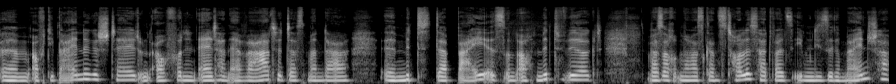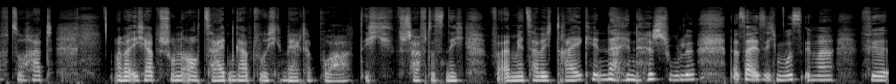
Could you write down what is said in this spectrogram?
ähm, auf die Beine gestellt und auch von den Eltern erwartet, dass man da äh, mit dabei ist und auch mitwirkt, was auch immer was ganz Tolles hat, weil es eben diese Gemeinschaft so hat. Aber ich habe schon auch Zeiten gehabt, wo ich gemerkt habe, boah, ich schaffe das nicht. Vor allem jetzt habe ich drei Kinder in der Schule. Das heißt, ich muss immer für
